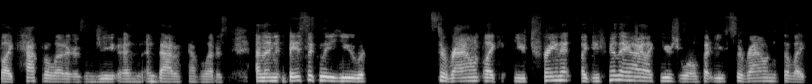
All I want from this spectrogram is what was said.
like capital letters and G and, and bad with capital letters. And then basically you surround like you train it like you train the AI like usual, but you surround the like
